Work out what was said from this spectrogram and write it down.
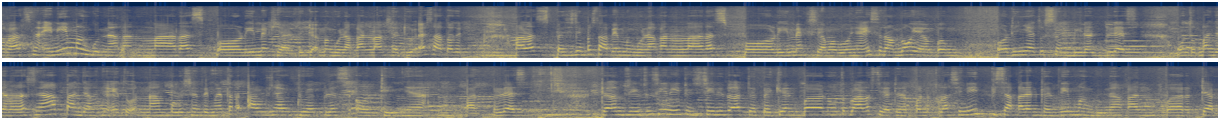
untuk lasnya ini menggunakan laras Polymax ya tidak menggunakan laras 2S atau laras basis simples tapi menggunakan laras Polymax yang mempunyai serambong yang bodinya itu 19 untuk panjang larasnya panjangnya itu 60 cm alurnya 12 OD nya 14 dan di sini di sini itu ada bagian penutup laras ya dan penutup laras ini bisa kalian ganti menggunakan peredam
